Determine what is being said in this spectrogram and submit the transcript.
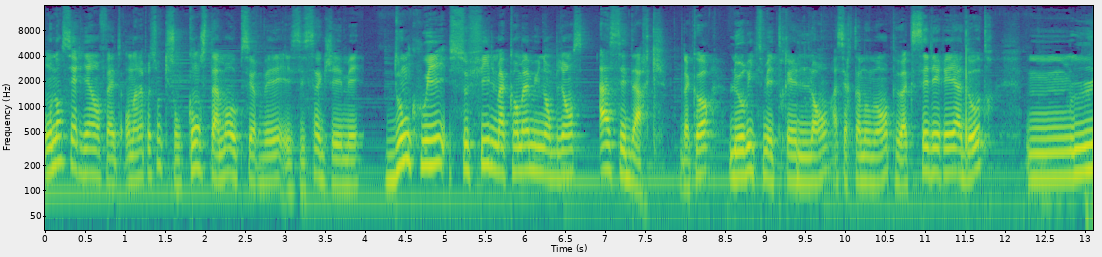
on n'en sait rien en fait. On a l'impression qu'ils sont constamment observés et c'est ça que j'ai aimé. Donc oui, ce film a quand même une ambiance assez dark. D'accord? Le rythme est très lent à certains moments, peut accélérer à d'autres. Hum,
